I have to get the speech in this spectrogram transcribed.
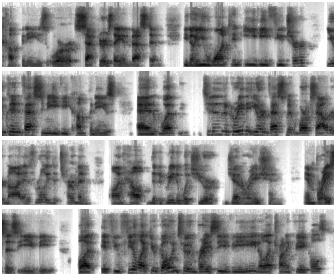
companies or sectors they invest in. You know, you want an EV future, you can invest in EV companies, and what to the degree that your investment works out or not is really determined on how the degree to which your generation embraces EV. But if you feel like you're going to embrace EV, you know, electronic vehicles,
